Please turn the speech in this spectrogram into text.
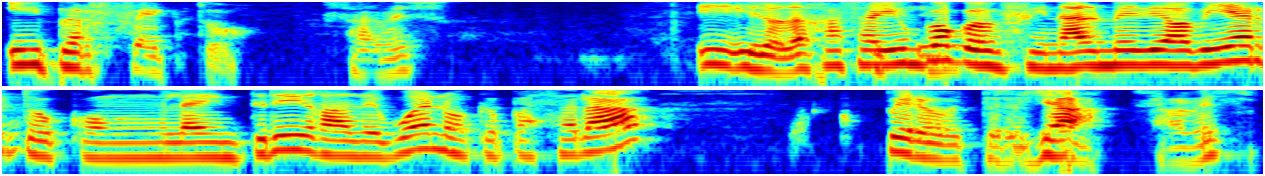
Y perfecto, ¿sabes? Y, y lo dejas ahí un poco en final medio abierto con la intriga de, bueno, ¿qué pasará? Pero, pero ya, ¿sabes?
